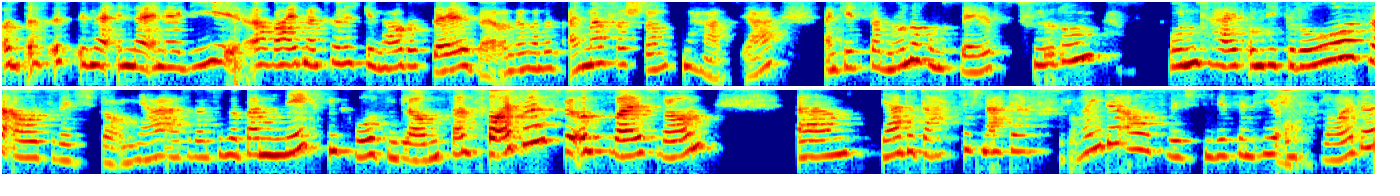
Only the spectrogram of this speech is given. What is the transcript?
und das ist in der, in der Energiearbeit natürlich genau dasselbe. Und wenn man das einmal verstanden hat, ja, dann geht es dann nur noch um Selbstführung und halt um die große Ausrichtung. Ja, also dann sind wir beim nächsten großen Glaubenssatz heute für uns freie Frauen. Ähm, ja, du darfst dich nach der Freude ausrichten. Wir sind hier, ja. um Freude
